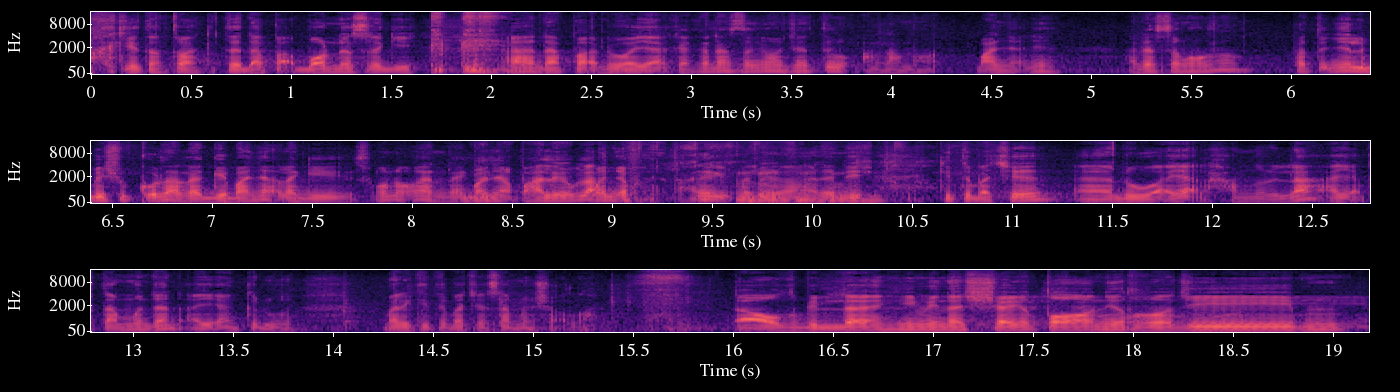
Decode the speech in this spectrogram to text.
Okey tuan-tuan kita dapat bonus lagi. Ha, dapat dua ayat. Kadang-kadang setengah macam tu alamak banyaknya. Ada setengah orang. Patutnya lebih syukurlah lagi banyak lagi. Seronok kan lagi. Banyak pahala pula. Banyak pahala. Ha, jadi kita baca uh, dua ayat alhamdulillah ayat pertama dan ayat yang kedua. Mari kita baca sama insyaallah a'udzubillahi minasyaitonirrajim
